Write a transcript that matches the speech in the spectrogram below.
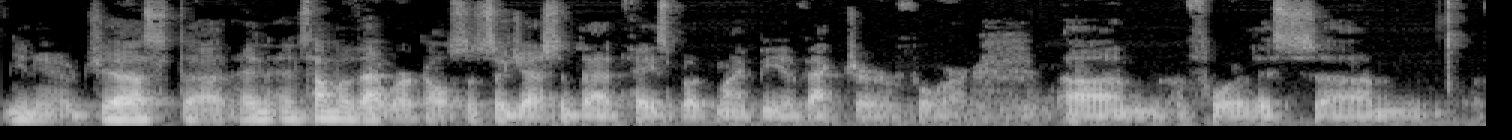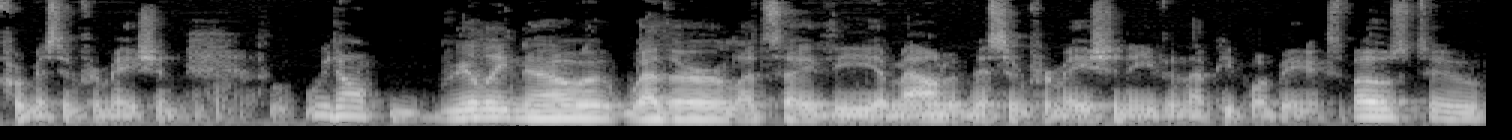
you know, just, uh, and, and some of that work also suggested that Facebook might be a vector for, um, for this, um, for misinformation. We don't really know whether, let's say, the amount of misinformation even that people are being exposed to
